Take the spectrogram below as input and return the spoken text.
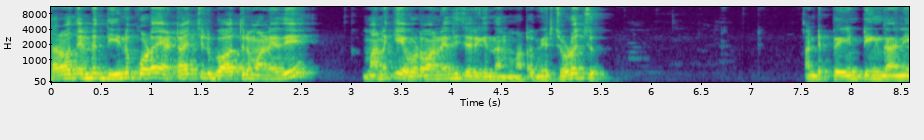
తర్వాత ఏంటంటే దీనికి కూడా అటాచ్డ్ బాత్రూమ్ అనేది మనకి ఇవ్వడం అనేది జరిగిందనమాట మీరు చూడొచ్చు. అంటే పెయింటింగ్ కానీ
